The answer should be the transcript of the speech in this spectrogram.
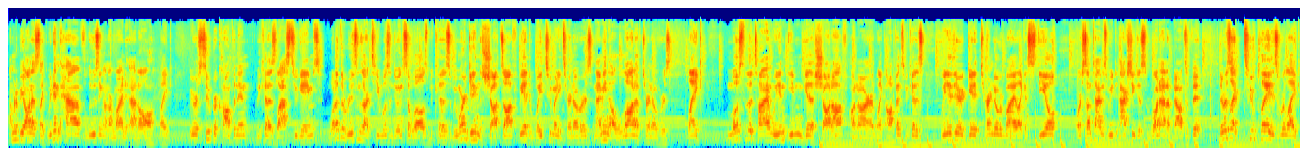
I'm gonna be honest, like we didn't have losing on our mind at all. Like we were super confident because last two games. One of the reasons our team wasn't doing so well is because we weren't getting the shots off. We had way too many turnovers, and I mean a lot of turnovers. Like most of the time we didn't even get a shot off on our like offense because we'd either get it turned over by like a steal or sometimes we'd actually just run out of bounds with it. There was like two plays where like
